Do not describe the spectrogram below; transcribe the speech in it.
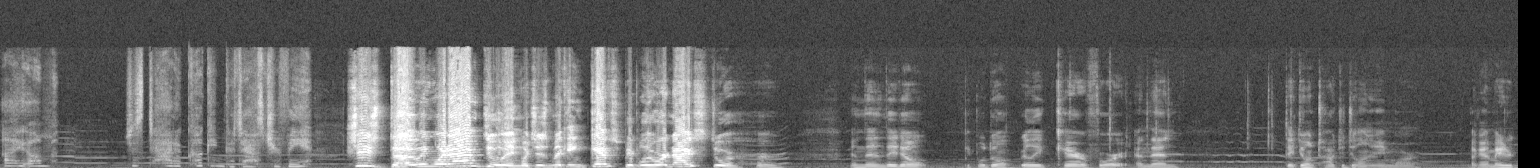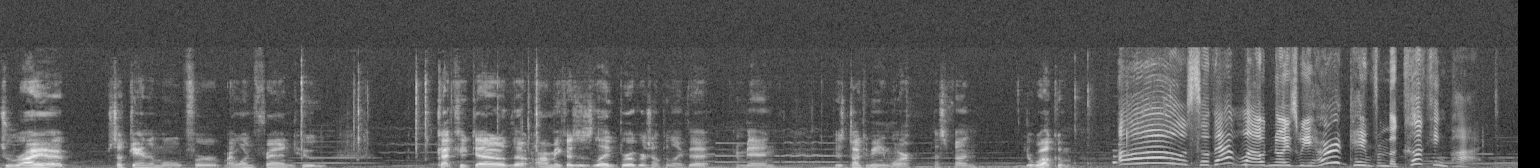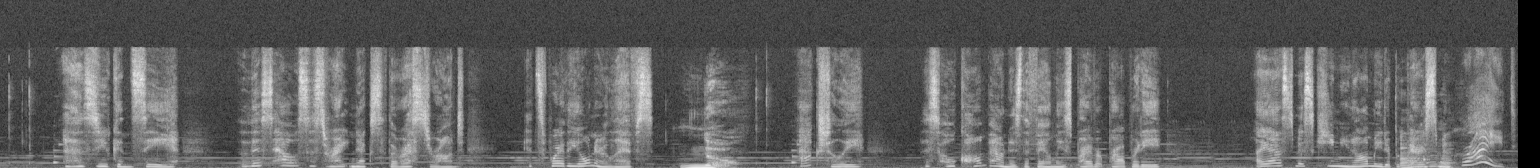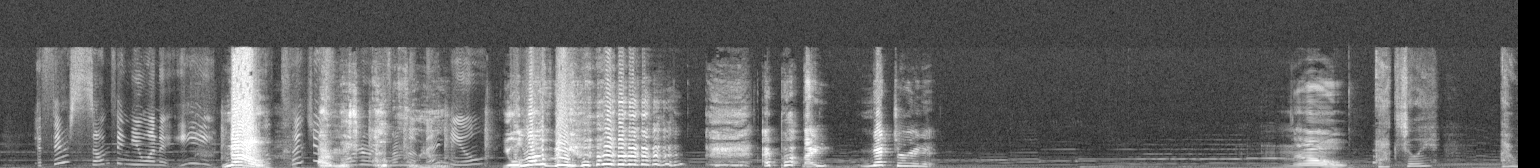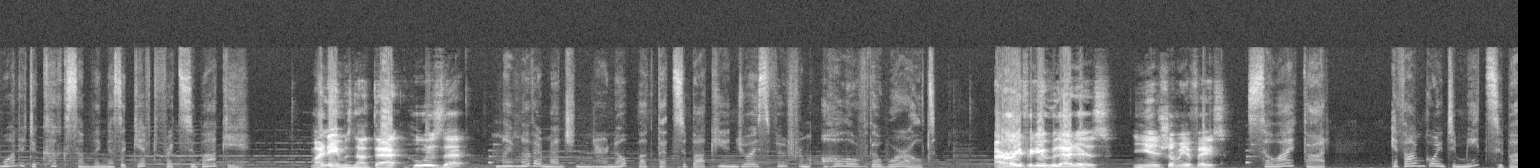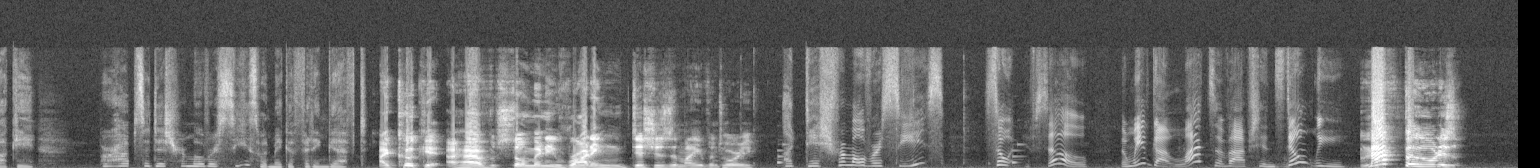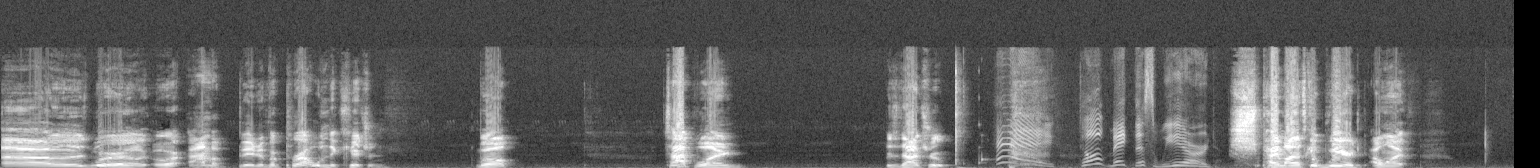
I, um, just had a cooking catastrophe. She's doing what I'm doing, which is making gifts people who are nice to her. And then they don't, people don't really care for it. And then they don't talk to Dylan anymore. Like I made a Jiraiya stuffed animal for my one friend who got kicked out of the army because his leg broke or something like that. And then he doesn't talk to me anymore. That's fun. You're welcome. Oh, so that loud noise we heard came from the cooking pot. As you can see, this house is right next to the restaurant. It's where the owner lives. No. Actually, this whole compound is the family's private property. I asked Miss Kiminami to prepare some. Oh. Right. If there's something you want to eat, No! Could just I must order cook for you. You'll love me! I put my nectar in it. No. Actually, I wanted to cook something as a gift for Tsubaki. My name is not that. Who is that? My mother mentioned in her notebook that Tsubaki enjoys food from all over the world. I already forget who that is. You need to show me a face. So I thought, if I'm going to meet Tsubaki, perhaps a dish from overseas would make a fitting gift. I cook it. I have so many rotting dishes in my inventory. A dish from overseas? So if so, then we've got lots of options, don't we? My food is, uh, well, or I'm a bit of a pro in the kitchen. Well, top one is not true. Hey, don't make this weird. Shh, Paimon, let's get weird. I want,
